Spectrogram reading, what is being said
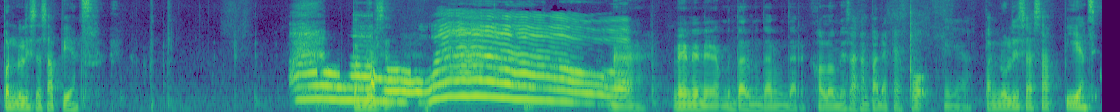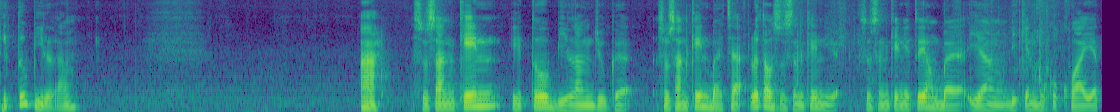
penulisnya sapiens Oh, Penulisnya- wow. Nah, nih nih nih, bentar bentar bentar. Kalau misalkan pada kepo nih ya, penulisnya Sapiens itu bilang Ah, Susan Cain itu bilang juga Susan Cain baca, lu tahu Susan Cain ya? Susan Cain itu yang yang bikin buku Quiet.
